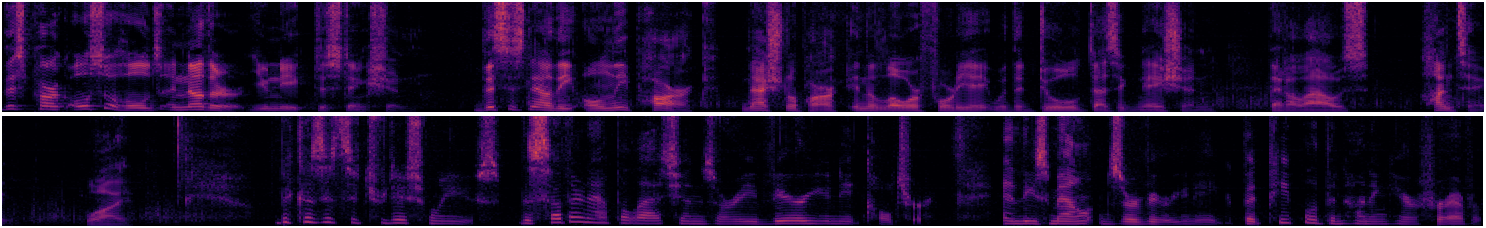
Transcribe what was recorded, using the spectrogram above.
This park also holds another unique distinction. This is now the only park, national park, in the lower 48 with a dual designation that allows hunting. Why? Because it's a traditional use. The Southern Appalachians are a very unique culture and these mountains are very unique, but people have been hunting here forever.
